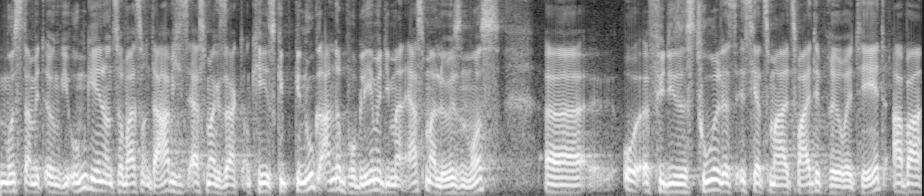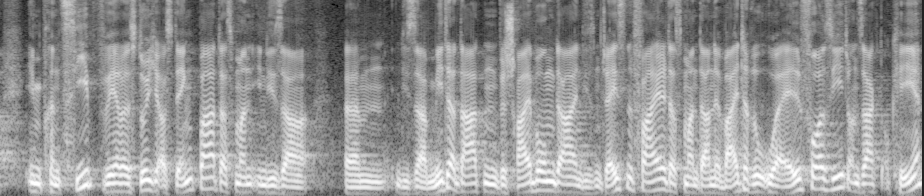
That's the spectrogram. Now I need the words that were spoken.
muss damit irgendwie umgehen und sowas. Und da habe ich jetzt erstmal gesagt, okay, es gibt genug andere Probleme, die man erstmal lösen muss. Äh, für dieses Tool, das ist jetzt mal zweite Priorität, aber im Prinzip wäre es durchaus denkbar, dass man in dieser ähm, in dieser Metadatenbeschreibung da, in diesem JSON-File, dass man da eine weitere URL vorsieht und sagt, okay,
